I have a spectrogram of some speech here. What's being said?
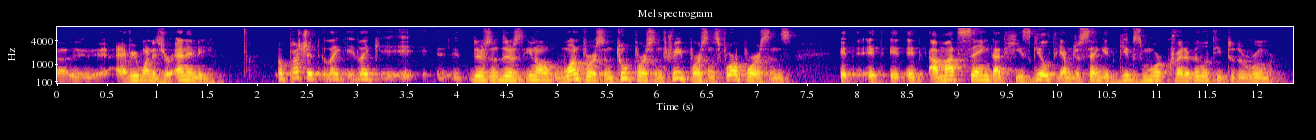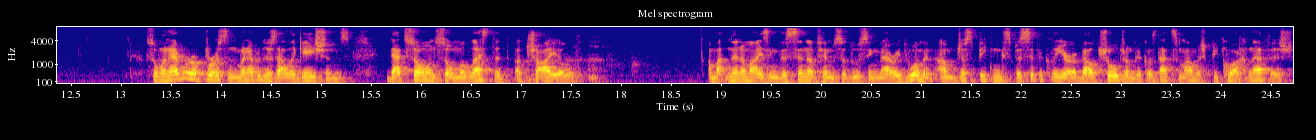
uh, everyone is your enemy. No, Pashit, like like it, it, there's there's you know one person, two person, three persons, four persons. It, it, it, I'm not saying that he's guilty. I'm just saying it gives more credibility to the rumor. So whenever a person, whenever there's allegations that so and so molested a child, I'm not minimizing the sin of him seducing married women. I'm just speaking specifically here about children because that's mamash pikuach nefesh.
